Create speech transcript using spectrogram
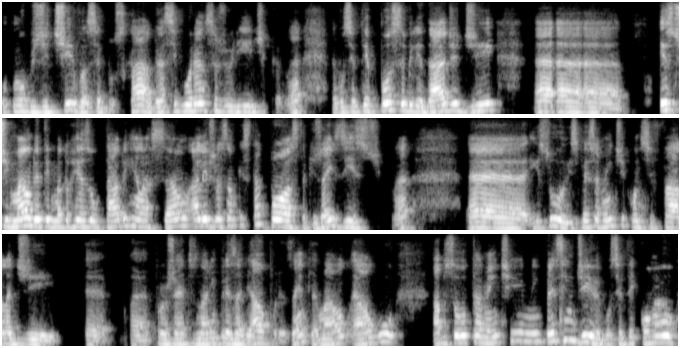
um objetivo a ser buscado é a segurança jurídica, né? É você ter possibilidade de uh, estimar um determinado resultado em relação à legislação que está posta, que já existe, né? É, isso, especialmente quando se fala de é, é, projetos na área empresarial, por exemplo, é, uma, é algo absolutamente imprescindível. Você ter como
